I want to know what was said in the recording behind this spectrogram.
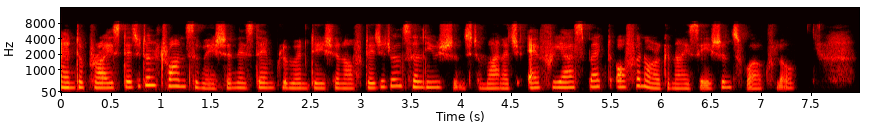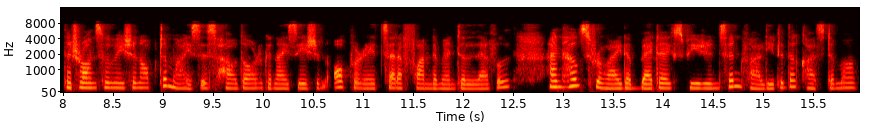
Enterprise digital transformation is the implementation of digital solutions to manage every aspect of an organization's workflow. The transformation optimizes how the organization operates at a fundamental level and helps provide a better experience and value to the customer.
